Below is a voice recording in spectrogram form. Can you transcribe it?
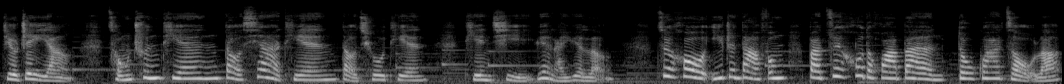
就这样，从春天到夏天到秋天，天气越来越冷。最后一阵大风把最后的花瓣都刮走了，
